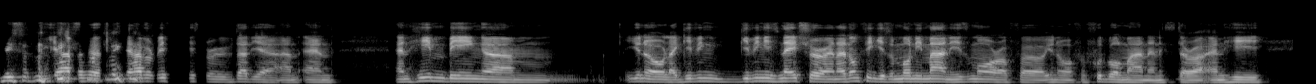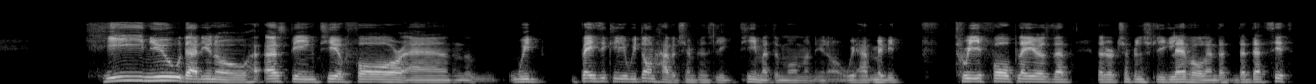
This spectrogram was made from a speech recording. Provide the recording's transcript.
recently. they have a, they have a history with that, yeah, and and and him being, um, you know, like giving giving his nature, and I don't think he's a money man. He's more of a, you know, of a football man, and etc. And he he knew that, you know, us being tier four, and we basically we don't have a Champions League team at the moment. You know, we have maybe three, four players that that are Champions League level, and that, that that's it.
